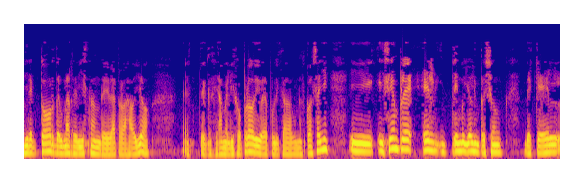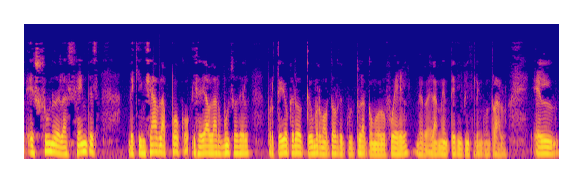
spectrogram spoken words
director de una revista donde había trabajado yo, este, que se llama El Hijo Pródigo, había publicado algunas cosas allí, y, y siempre él, tengo yo la impresión de que él es uno de las gentes de quien se habla poco y se debe hablar mucho de él, porque yo creo que un promotor de cultura como lo fue él, verdaderamente es difícil encontrarlo. Él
